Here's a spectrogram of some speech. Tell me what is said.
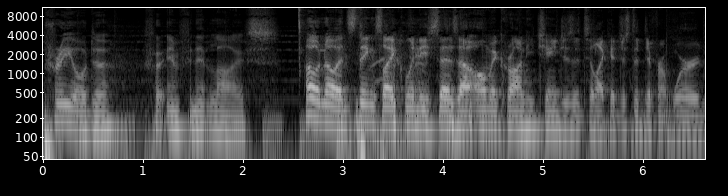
Pre-order for infinite lives. Oh no, it's things like when he says uh, Omikron, he changes it to like a, just a different word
